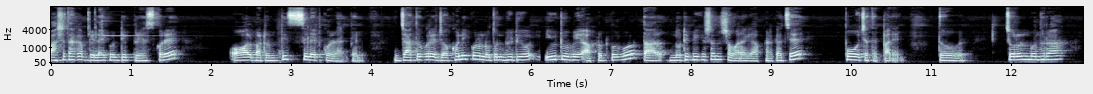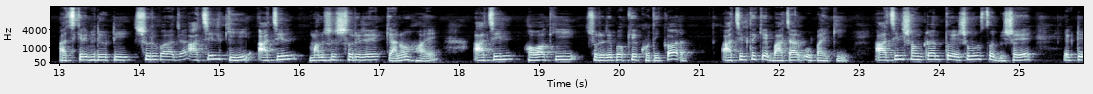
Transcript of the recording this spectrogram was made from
পাশে থাকা বেলাইকনটি প্রেস করে অল বাটনটি সিলেক্ট করে রাখবেন। যাতে করে যখনই কোনো নতুন ভিডিও ইউটিউবে আপলোড করব, তার নোটিফিকেশন সবার আগে আপনার কাছে পৌঁছাতে পারে। তো চলুন বন্ধুরা, আজকের ভিডিওটি শুরু করা যাক। আচিল কি? আচিল মানুষের শরীরে কেন হয়? আচিল হওয়া কি শরীরের পক্ষে ক্ষতিকর? আচিল থেকে বাঁচার উপায় কি? আচিল সংক্রান্ত এ সমস্ত বিষয়ে একটি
